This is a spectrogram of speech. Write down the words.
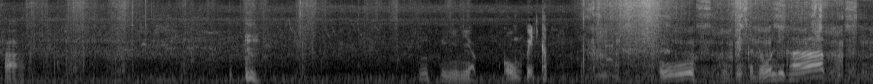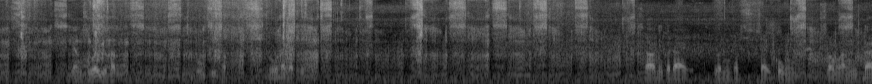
ข่าครับนี่เงียบโกงปิดครับ โอ้โกงปิดกระโดนที่ครับ อย่างสวยอยู่ครับโกงปิครับโดนแล้วครับเช้านี้ก็ได้ตัวหนึ่งครับใส่กรงสองหลังได้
